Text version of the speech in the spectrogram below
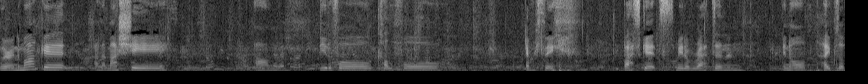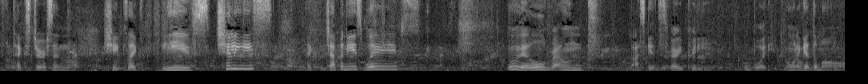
We're in the market, à la marché. Um, beautiful, colorful, everything. Baskets made of rattan in all types of textures and shapes, like leaves, chilies, like the Japanese waves. Ooh, they're all round baskets, very pretty. Oh boy, I want to get them all.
